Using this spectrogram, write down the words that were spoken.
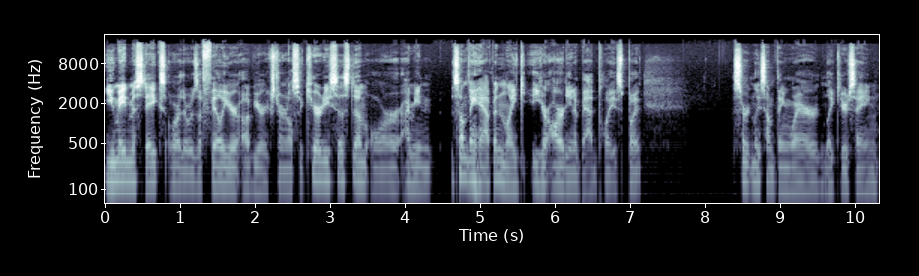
you made mistakes or there was a failure of your external security system, or, I mean, something happened, like you're already in a bad place, but certainly something where, like you're saying,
